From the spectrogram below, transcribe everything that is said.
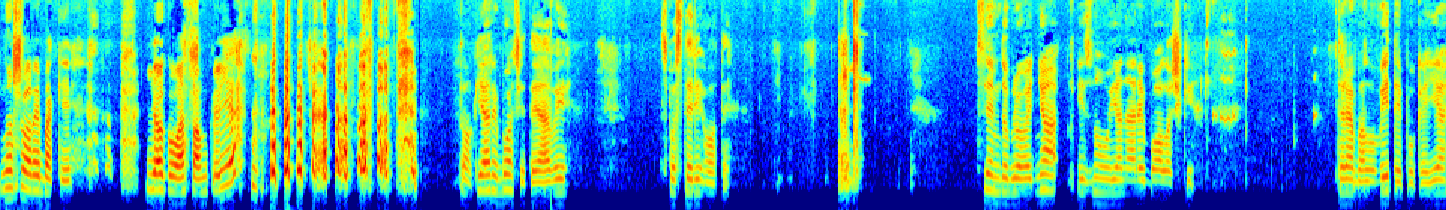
Ну що, рибаки, як у вас там клює? Так, я рибачити, а ви спостерігати. Всім доброго дня і знову я на рибалочці. Треба ловити, поки є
